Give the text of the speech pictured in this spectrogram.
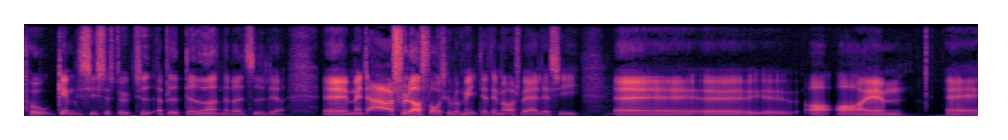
på gennem det sidste stykke tid, er blevet bedre, end den har været tidligere. Øh, men der er også selvfølgelig også forskel på medier, det må også være ærlig at sige. Øh, øh, og og øh, øh,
